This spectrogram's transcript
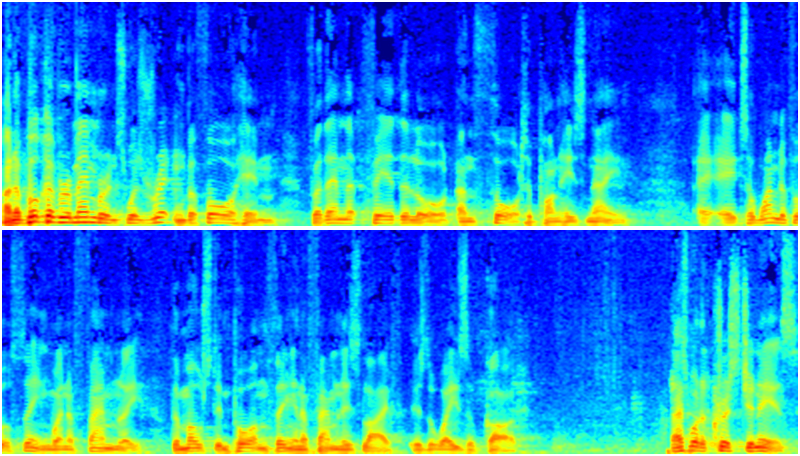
And a book of remembrance was written before him for them that feared the Lord and thought upon his name. It's a wonderful thing when a family the most important thing in a family's life is the ways of God. That's what a Christian is.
